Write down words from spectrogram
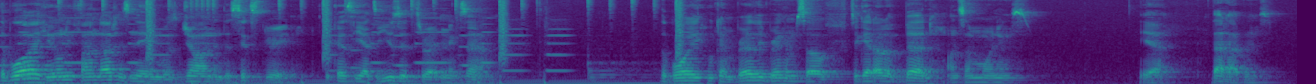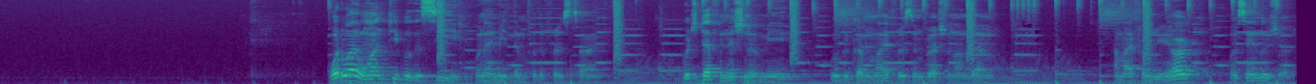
The boy who only found out his name was John in the sixth grade because he had to use it to write an exam. The boy who can barely bring himself to get out of bed on some mornings. Yeah, that happens. What do I want people to see when I meet them for the first time? Which definition of me will become my first impression on them? Am I from New York or St. Lucia?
